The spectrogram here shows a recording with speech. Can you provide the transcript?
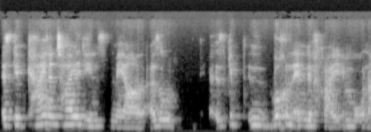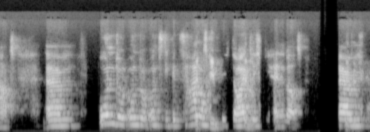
es gibt keinen Teildienst mehr. Also es gibt ein Wochenende frei im Monat. Ähm, und, und, und, und, und. Die Bezahlung gibt, hat sich deutlich genau. geändert. Ähm,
